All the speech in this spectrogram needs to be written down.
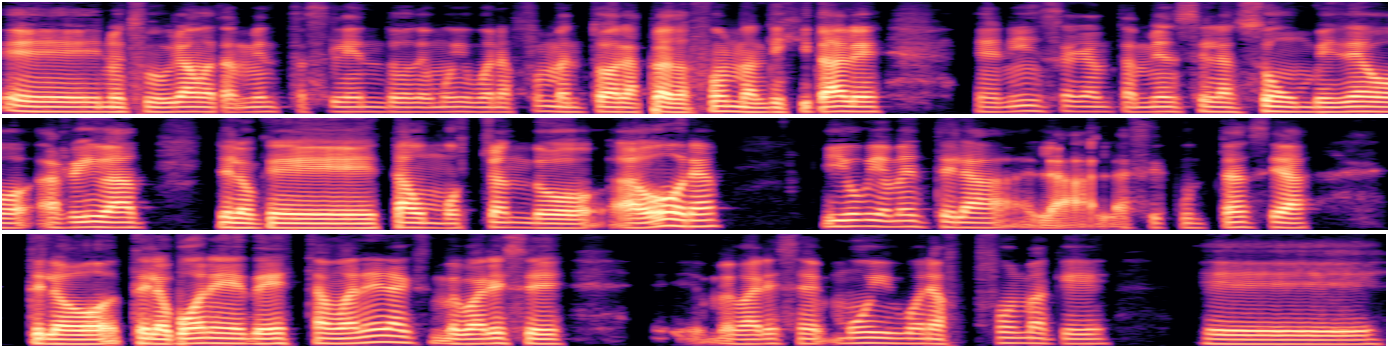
Eh, nuestro programa también está saliendo de muy buena forma en todas las plataformas digitales. En Instagram también se lanzó un video arriba de lo que estamos mostrando ahora. Y obviamente la, la, circunstancia te lo, te lo pone de esta manera, me parece eh, me parece muy buena forma que eh,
